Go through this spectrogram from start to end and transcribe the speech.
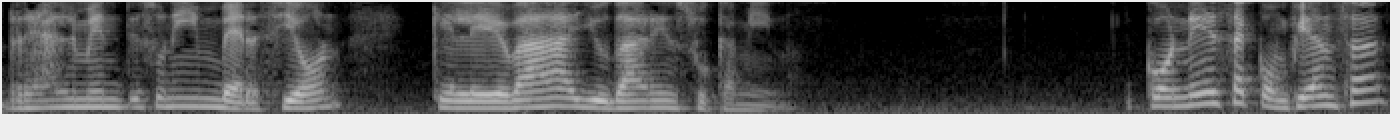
realmente es una inversión que le va a ayudar en su camino. Con esa confianza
